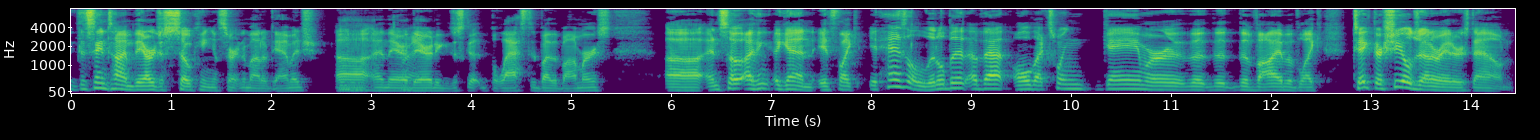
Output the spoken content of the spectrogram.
at the same time they are just soaking a certain amount of damage uh Mhm, and they're right. there to just get blasted by the bombers uh and so i think again it's like it has a little bit of that old x-wing game or the the, the vibe of like take their shield generators down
